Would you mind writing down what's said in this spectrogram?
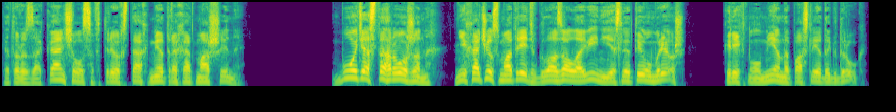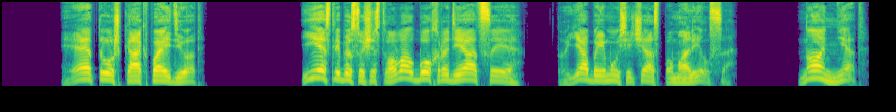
который заканчивался в трехстах метрах от машины. «Будь осторожен! Не хочу смотреть в глаза лавине, если ты умрешь!» — крикнул мне напоследок друг. «Это уж как пойдет. Если бы существовал бог радиации, то я бы ему сейчас помолился. Но нет.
